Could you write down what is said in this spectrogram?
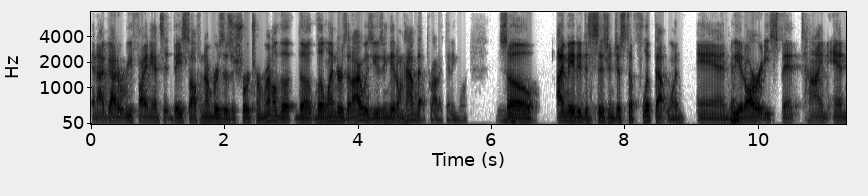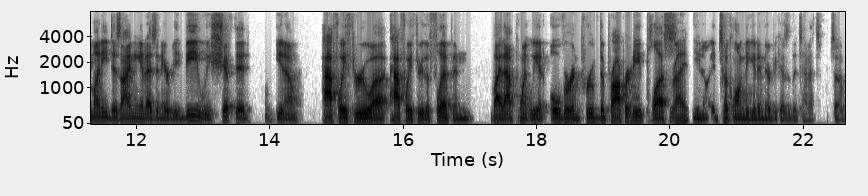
And I've got to refinance it based off numbers as a short-term rental. The the the lenders that I was using, they don't have that product anymore. Mm. So I made a decision just to flip that one. And we had already spent time and money designing it as an Airbnb. We shifted, you know, halfway through uh halfway through the flip. And by that point, we had over improved the property. Plus, Right. you know, it took long to get in there because of the tenants. So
